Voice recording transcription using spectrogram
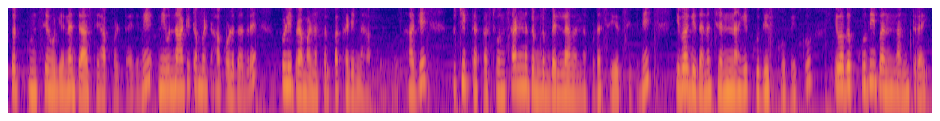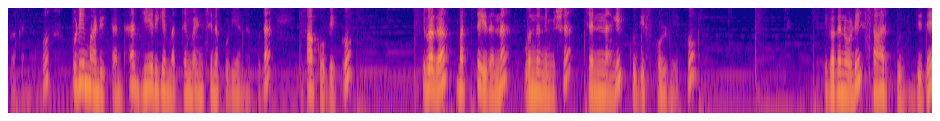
ಸ್ವಲ್ಪ ಹುಣಸೆ ಹುಳಿಯನ್ನು ಜಾಸ್ತಿ ಹಾಕ್ಕೊಳ್ತಾ ಇದ್ದೀನಿ. ನೀವು ನಾಟಿ ಟೊಮೆಟೊ ಹಾಕೊಳ್ಳೋದಾದರೆ ಹುಳಿ ಪ್ರಮಾಣ ಸ್ವಲ್ಪ ಕಡಿಮೆ ಹಾಕ್ಕೊಳ್ಬೋದು ಹಾಗೆ ರುಚಿಗೆ ತಕ್ಕಷ್ಟು ಒಂದು ಸಣ್ಣ ತುಂಡು ಬೆಲ್ಲವನ್ನು ಕೂಡ ಸೇರಿಸಿದ್ದೀನಿ. ಇವಾಗ ಇದನ್ನು ಚೆನ್ನಾಗಿ ಕುದಿಸ್ಕೋಬೇಕು. ಇವಾಗ ಕುದಿ ಬಂದ ನಂತರ ಇವಾಗ ನಾವು ಪುಡಿ ಮಾಡಿಟ್ಟಂತಹ ಜೀರಿಗೆ ಮತ್ತು ಮೆಣಸಿನ ಪುಡಿಯನ್ನು ಕೂಡ ಹಾಕೋಬೇಕು. ಇವಾಗ ಮತ್ತೆ ಇದನ್ನು ಒಂದು ನಿಮಿಷ ಚೆನ್ನಾಗಿ ಕುದಿಸ್ಕೊಳ್ಬೇಕು. ಇವಾಗ ನೋಡಿ ಸಾರು ಕುದ್ದಿದೆ.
